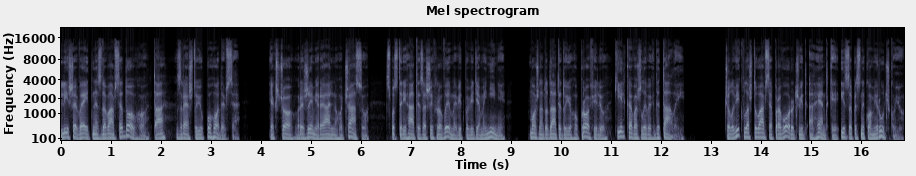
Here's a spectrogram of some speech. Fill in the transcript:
Ліше Вейт не здавався довго та, зрештою, погодився якщо в режимі реального часу спостерігати за шифровими відповідями Ніні, можна додати до його профілю кілька важливих деталей. Чоловік влаштувався праворуч від агентки із записником і ручкою.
